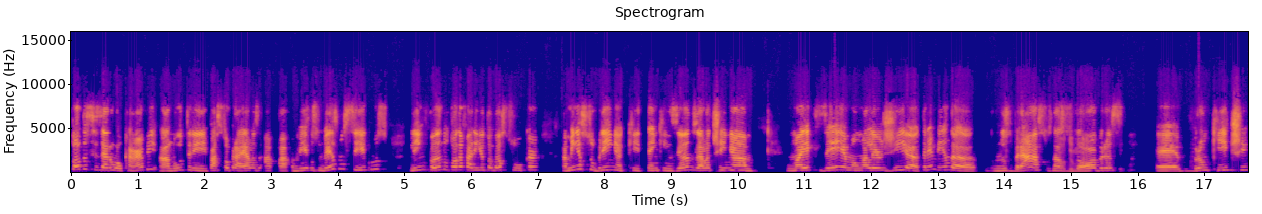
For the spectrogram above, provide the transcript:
Todas fizeram low carb, a Nutri passou para elas a, a, os mesmos ciclos, limpando toda a farinha, todo o açúcar. A minha sobrinha, que tem 15 anos, ela tinha uma eczema, uma alergia tremenda nos braços, nas dobras é, bronquite,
